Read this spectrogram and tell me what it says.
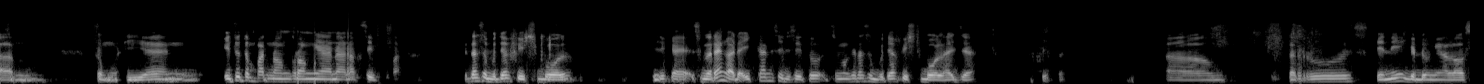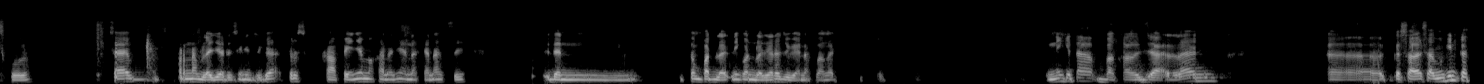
Um, kemudian itu tempat nongkrongnya anak-anak Siva kita sebutnya fishbowl. Jadi kayak sebenarnya nggak ada ikan sih di situ cuma kita sebutnya fishbowl aja. Gitu. Um, terus ini gedungnya law school saya pernah belajar di sini juga. Terus kafenya makanannya enak-enak sih. Dan tempat lingkungan belajarnya juga enak banget. Ini kita bakal jalan uh, ke salah satu mungkin ke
